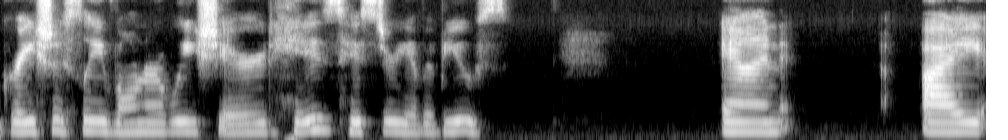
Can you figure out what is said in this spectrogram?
graciously, vulnerably shared his history of abuse. And I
